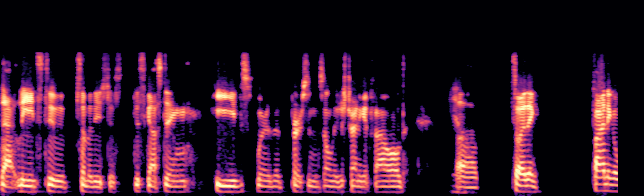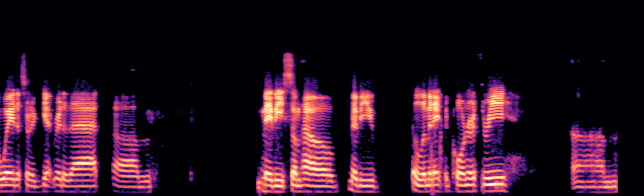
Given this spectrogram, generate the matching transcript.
that leads to some of these just disgusting heaves where the person's only just trying to get fouled. Yeah. Uh, so I think finding a way to sort of get rid of that. Um, maybe somehow, maybe you eliminate the corner three. Um,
